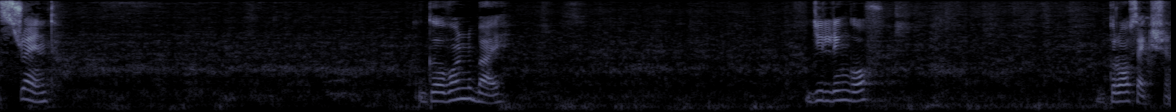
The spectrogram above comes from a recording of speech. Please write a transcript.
Strength governed by yielding of gross action.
